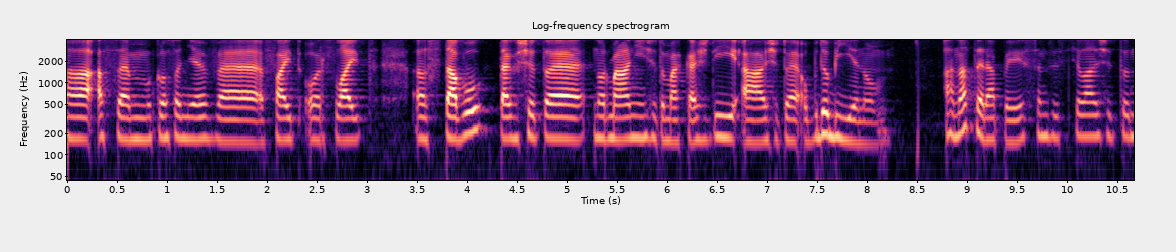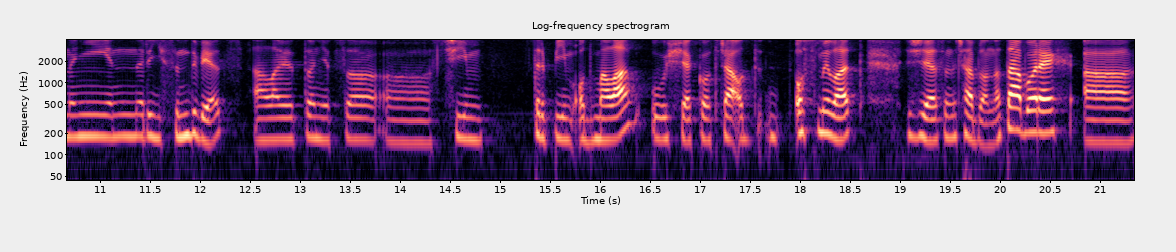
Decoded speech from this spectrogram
a jsem konstantně ve fight or flight uh, stavu, takže to je normální, že to má každý a že to je období jenom. A na terapii jsem zjistila, že to není jen recent věc, ale je to něco, uh, s čím trpím od mala, už jako třeba od osmi let, že jsem třeba byla na táborech a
